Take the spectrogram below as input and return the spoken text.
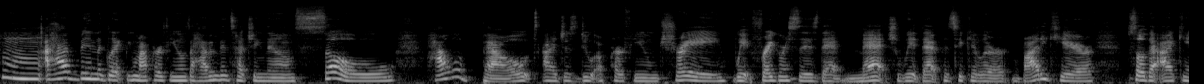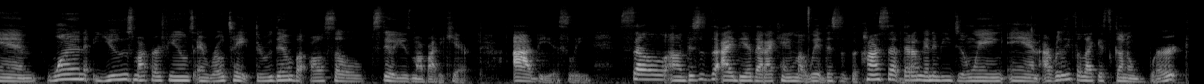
hmm, I have been neglecting my perfumes. I haven't been touching them. So how about I just do a perfume tray with fragrances that match with that particular body care so that I can, one, use my perfumes and rotate through them, but also still use my body care obviously. So um, this is the idea that I came up with. This is the concept that I'm going to be doing and I really feel like it's going to work.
